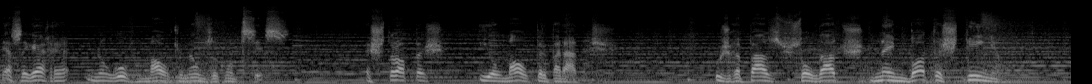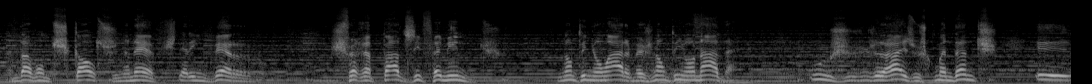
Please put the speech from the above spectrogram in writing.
Nessa guerra não houve mal que não nos acontecesse. As tropas iam mal preparadas. Os rapazes, soldados, nem botas tinham. Andavam descalços na neve, isto era inverno, esfarrapados e famintos não tinham armas, não tinham nada. Os generais, os comandantes, eh,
